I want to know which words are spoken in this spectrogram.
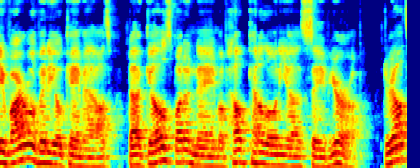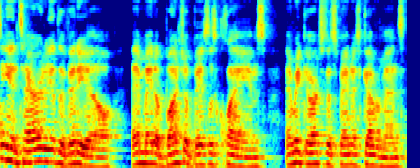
A viral video came out that goes by the name of Help Catalonia Save Europe. Throughout the entirety of the video, it made a bunch of baseless claims in regards to the Spanish government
